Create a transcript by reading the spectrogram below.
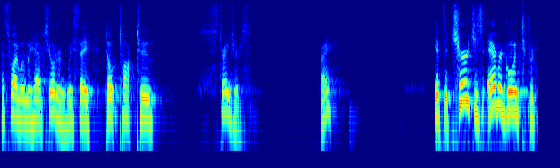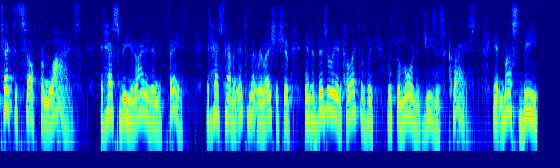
That's why when we have children, we say, don't talk to strangers. Right? If the church is ever going to protect itself from lies, it has to be united in the faith. It has to have an intimate relationship individually and collectively with the Lord Jesus Christ. It must be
